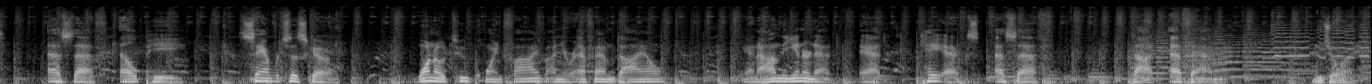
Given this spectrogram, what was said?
San Francisco 102.5 on your FM dial and on the internet at kxsf.fm. Enjoy.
